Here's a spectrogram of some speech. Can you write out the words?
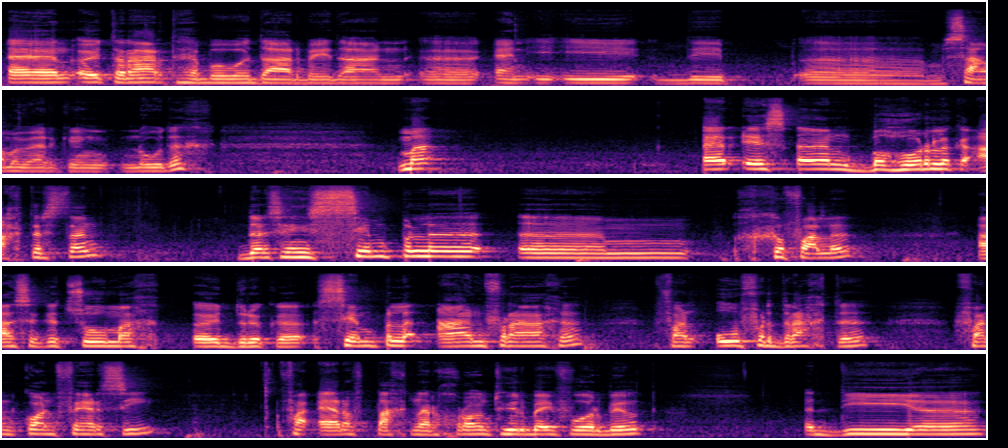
En uiteraard hebben we daarbij dan uh, eh, NII die uh, samenwerking nodig. Maar er is een behoorlijke achterstand. Er zijn simpele um, gevallen, als ik het zo mag uitdrukken, simpele aanvragen van overdrachten, van conversie, van erfpacht naar grondhuur bijvoorbeeld, die je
